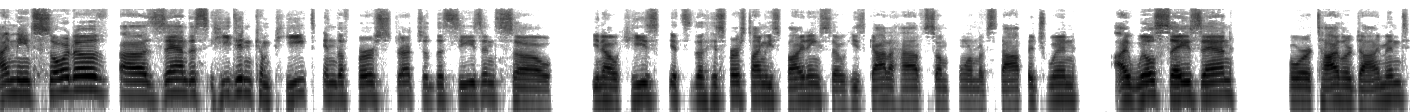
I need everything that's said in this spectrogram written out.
I mean, sort of. Uh, Zandis, he didn't compete in the first stretch of the season, so you know he's it's the his first time he's fighting, so he's got to have some form of stoppage win. I will say, Zain, for Tyler Diamond,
